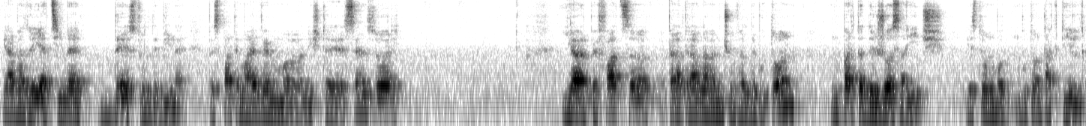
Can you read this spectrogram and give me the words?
iar bateria ține destul de bine. Pe spate mai avem uh, niște senzori, iar pe față, pe lateral nu avem niciun fel de buton, în partea de jos aici este un buton tactil,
